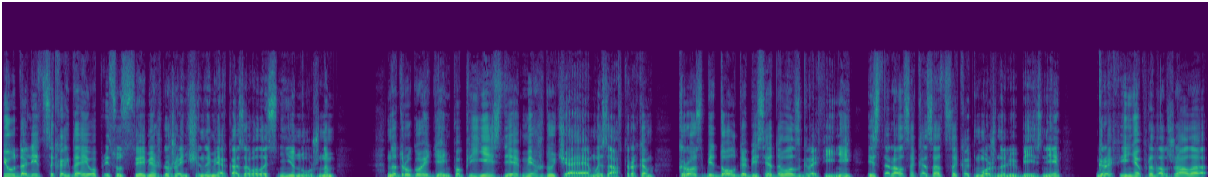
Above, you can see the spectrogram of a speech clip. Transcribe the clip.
и удалиться, когда его присутствие между женщинами оказывалось ненужным. На другой день по приезде, между чаем и завтраком, Кросби долго беседовал с графиней и старался казаться как можно любезнее. Графиня продолжала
